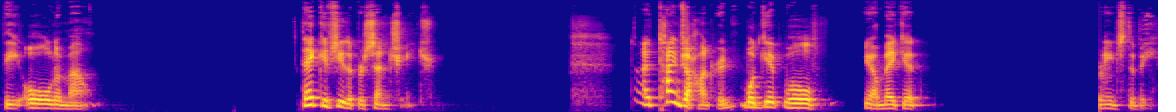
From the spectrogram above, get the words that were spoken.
the old amount. That gives you the percent change. Uh, times 100 will give will you know make it needs to be.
